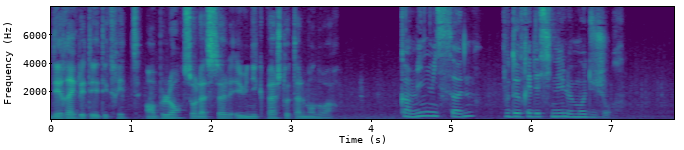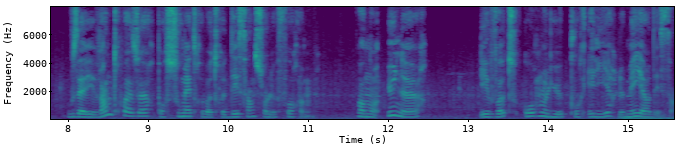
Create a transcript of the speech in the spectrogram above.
des règles étaient écrites en blanc sur la seule et unique page totalement noire. Quand minuit sonne, vous devrez dessiner le mot du jour. Vous avez 23 heures pour soumettre votre dessin sur le forum. Pendant une heure, les votes auront lieu pour élire le meilleur dessin.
